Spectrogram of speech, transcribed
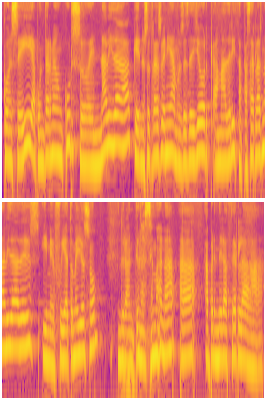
conseguí apuntarme a un curso en Navidad, que nosotras veníamos desde York a Madrid a pasar las Navidades y me fui a Tomelloso durante una semana a aprender a hacer la,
